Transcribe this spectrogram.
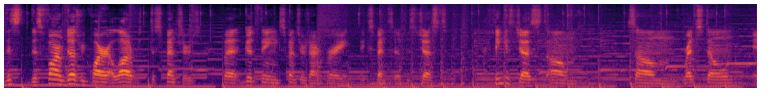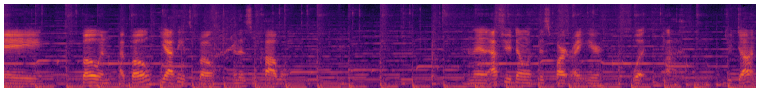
this this farm does require a lot of dispensers, but good thing dispensers aren't very expensive. It's just, I think it's just um, some redstone, a bow and a bow. Yeah, I think it's a bow, and then some cobble. And then after you're done with this part right here, what? Uh, you're done.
